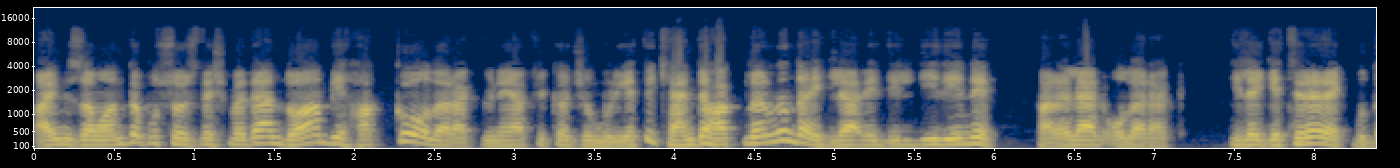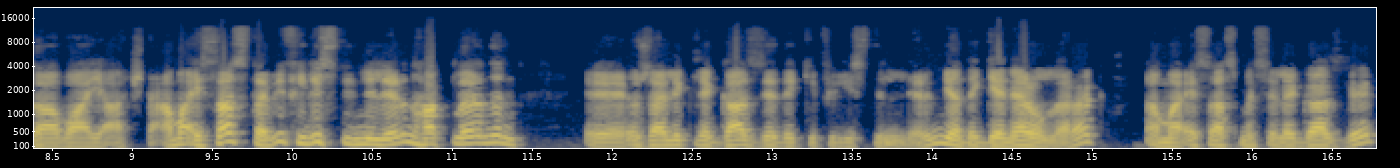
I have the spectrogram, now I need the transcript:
aynı zamanda bu sözleşmeden doğan bir hakkı olarak Güney Afrika Cumhuriyeti kendi haklarının da ihlal edildiğini paralel olarak dile getirerek bu davayı açtı. Ama esas tabii Filistinlilerin haklarının e, özellikle Gazze'deki Filistinlilerin ya da genel olarak ama esas mesele Gazze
